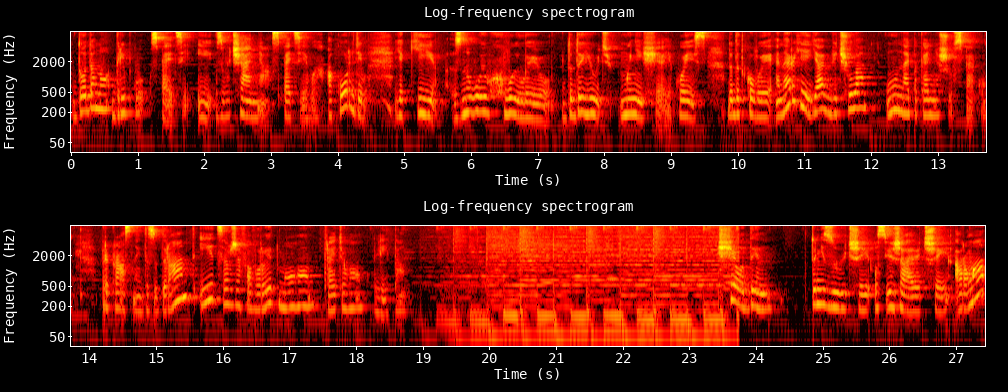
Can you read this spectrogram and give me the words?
додано дрібку спецій і звучання спецієвих акордів, які з новою хвилею додають мені ще якоїсь додаткової енергії, я відчула у найпекельнішу спеку. Прекрасний дезодорант, і це вже фаворит мого третього літа. Ще один тонізуючий, освіжаючий аромат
